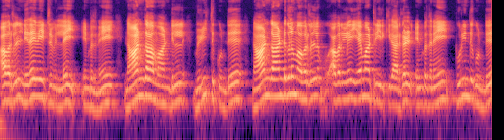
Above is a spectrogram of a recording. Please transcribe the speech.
அவர்கள் நிறைவேற்றவில்லை என்பதனை நான்காம் ஆண்டில் விழித்து கொண்டு நான்காண்டுகளும் அவர்கள் அவர்களை ஏமாற்றி இருக்கிறார்கள் என்பதனை புரிந்து கொண்டு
